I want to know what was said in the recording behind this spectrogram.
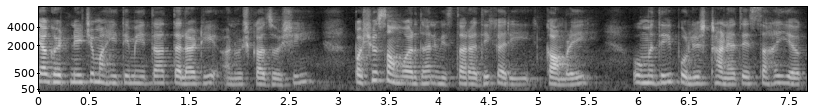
या घटनेची माहिती मिळतात तलाठी अनुष्का जोशी पशुसंवर्धन विस्तार अधिकारी कांबळे उमदी पोलीस ठाण्याचे सहाय्यक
